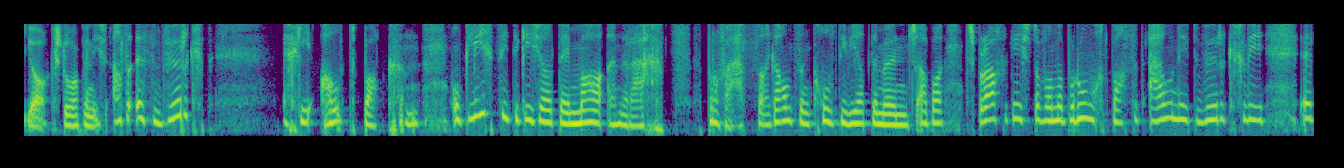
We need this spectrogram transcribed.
Jahre gestorben ist. Also es wirkt ein bisschen altbacken. Und gleichzeitig ist ja der Mann ein Rechtsprofessor, ein ganz ein kultivierter Mensch. Aber die Sprachregister, die er braucht, passen auch nicht wirklich äh,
